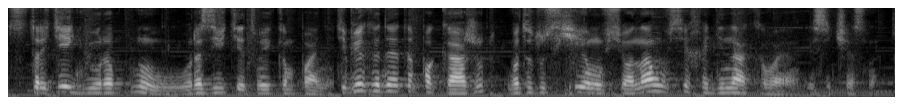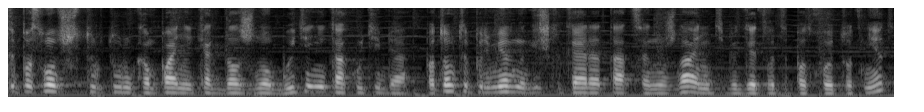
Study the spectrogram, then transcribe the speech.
стратегию ну, развития твоей компании. Тебе, когда это покажут, вот эту схему все, она у всех одинаковая, если честно. Ты посмотришь структуру компании, как должно быть, а не как у тебя. Потом ты примерно говоришь, какая ротация нужна, они тебе говорят, в это подходит, тот нет.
